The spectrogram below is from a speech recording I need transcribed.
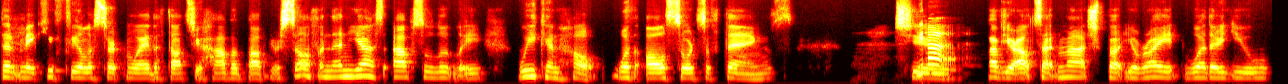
that make you feel a certain way, the thoughts you have about yourself. And then, yes, absolutely, we can help with all sorts of things to yeah have your outside match, but you're right. Whether you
